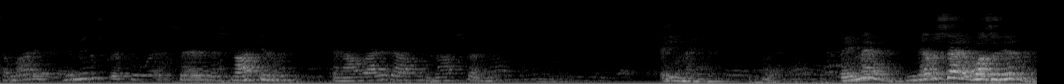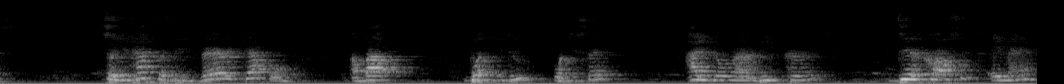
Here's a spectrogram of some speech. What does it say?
Somebody give me the scripture where it says it's not endless, and I'll write it down and I'll study. Amen. Amen. You never said it wasn't endless. So you have to be very careful about what you do, what you say, how you go around deep curves, deer crossings. Amen.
